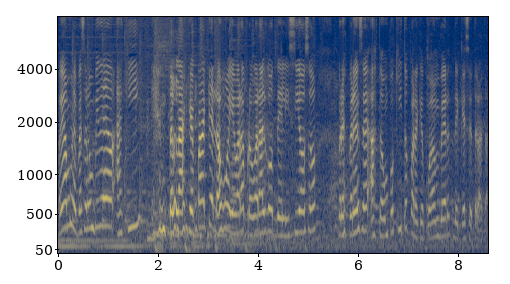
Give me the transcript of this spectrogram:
Hoy vamos a empezar un video aquí en Tlaquepaque, los vamos a llevar a probar algo delicioso, pero espérense hasta un poquito para que puedan ver de qué se trata.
